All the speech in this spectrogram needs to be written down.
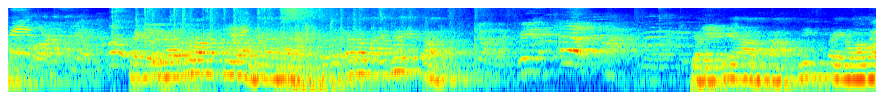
เข้อะแต่เวารอบเนี่ยแต่ทำไมไม่กลับจะเข้เอ๊ะจะได้หาปากนิดไปน้อย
